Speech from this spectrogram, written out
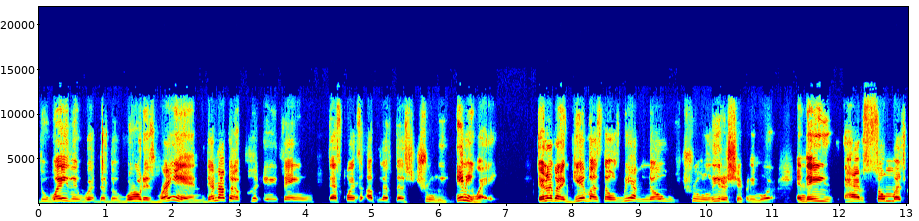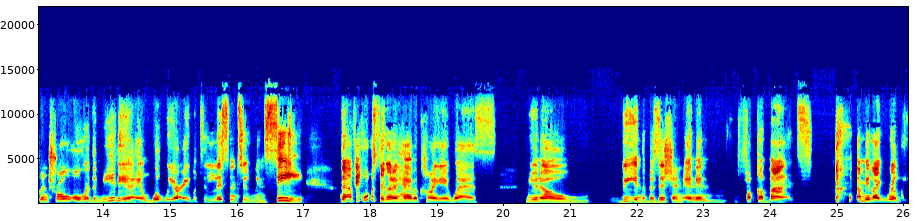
the way that the, the world is ran, they're not going to put anything that's going to uplift us truly anyway. They're not going to give us those. We have no true leadership anymore. And they have so much control over the media and what we are able to listen to and see that, of course, they're going to have a Kanye West, you know, be in the position and then fuck up minds. I mean, like, really.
